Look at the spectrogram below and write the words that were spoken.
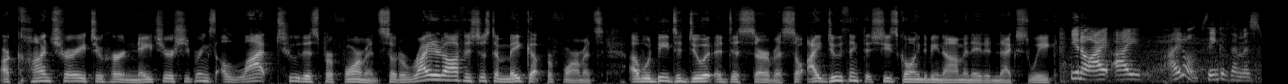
are contrary to her nature. She brings a lot to this performance. So to write it off as just a makeup performance uh, would be to do it a disservice. So I do think that she's going to be nominated next week. You know, I, I, I don't think of them as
